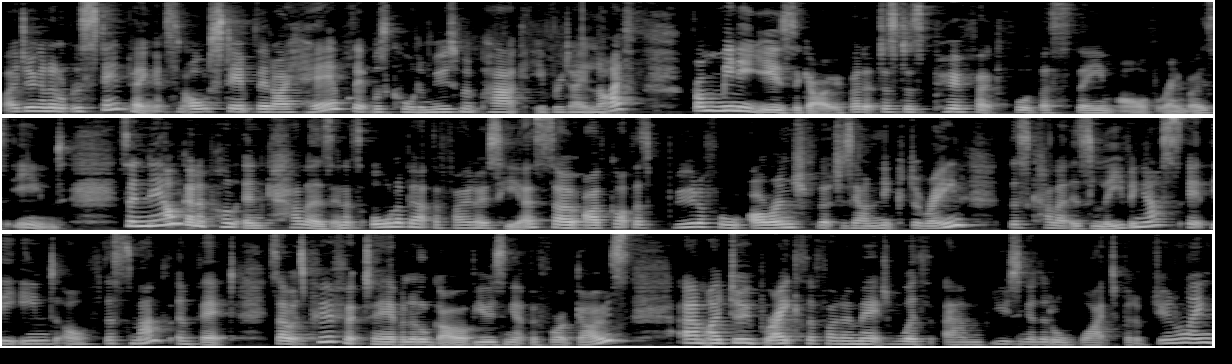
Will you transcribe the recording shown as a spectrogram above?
by doing a little bit of stamping. It's an old stamp that I have that was called Amusement Park Everyday Life from many years ago, but it just is perfect for this theme of Rainbow's End. So now I'm going to pull in colours, and it's all about the photos here. So I've got this beautiful orange, which is our nectarine. This colour is leaving us at the end of this month, in fact. So it's perfect to have a little go of using it before it goes. Um, I do break the photo mat with um, using a little white bit of journaling.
